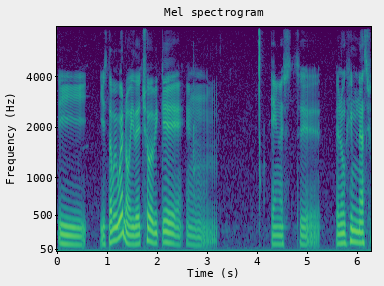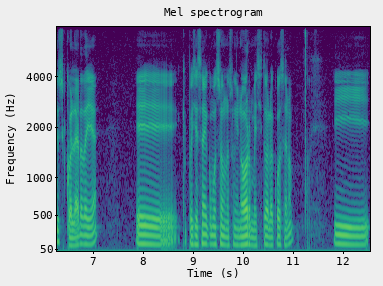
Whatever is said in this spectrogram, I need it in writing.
Y, y está muy bueno, y de hecho vi que en, en este en un gimnasio escolar de allá, eh, que pues ya saben cómo son, no son enormes y toda la cosa, ¿no? Y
